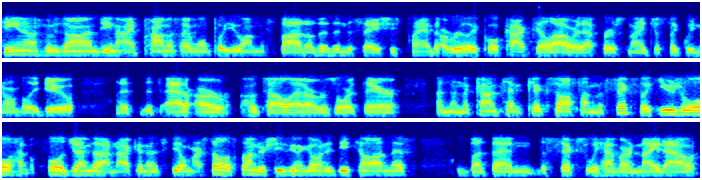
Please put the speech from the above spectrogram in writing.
Dina, who's on, Dina, I promise I won't put you on the spot other than to say she's planned a really cool cocktail hour that first night, just like we normally do. That, that's at our hotel, at our resort there and then the content kicks off on the 6th like usual have a full agenda. I'm not going to steal marcella's thunder. She's going to go into detail on this. But then the 6th we have our night out.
